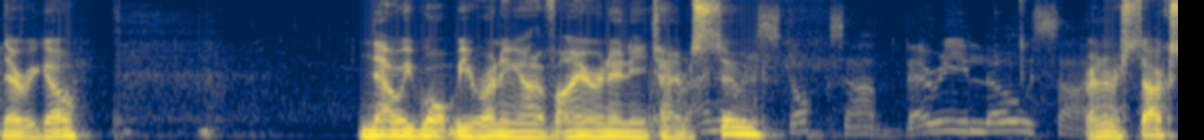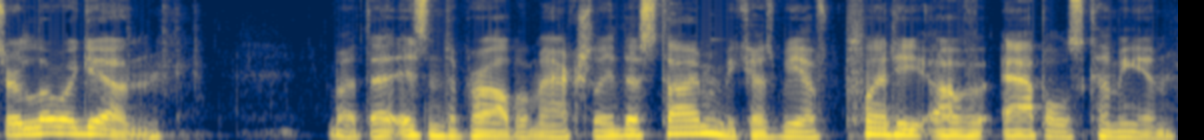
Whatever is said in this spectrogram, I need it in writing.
There we go. Now we won't be running out of iron anytime soon. Stocks are very low, sire. Stocks are low again. But that isn't a problem, actually, this time, because we have plenty of apples coming in. I'm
